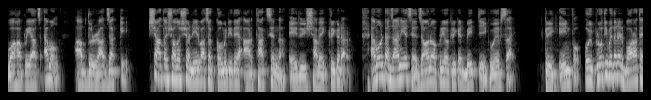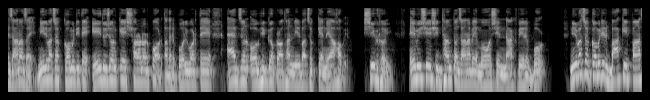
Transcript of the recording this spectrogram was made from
ওয়াহাব রিয়াজ এবং আব্দুল রাজ্জাককে। সাত সদস্য নির্বাচক কমিটিতে আর থাকছেন না এই দুই সাবেক ক্রিকেটার। এমনটা জানিয়েছে জনপ্রিয় ক্রিকেট ভিত্তিক ওয়েবসাইট ক্রিক ইনফো ওই প্রতিবেদনের বরাতে জানা যায়, নির্বাচক কমিটিতে এই দুজনকে সরানোর পর তাদের পরিবর্তে একজন অভিজ্ঞ প্রধান নির্বাচককে নেওয়া হবে। শীঘ্রই এ বিষয়ে সিদ্ধান্ত জানাবে মহসিন নাকভির বোর্ড। নির্বাচক কমিটির বাকি পাঁচ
